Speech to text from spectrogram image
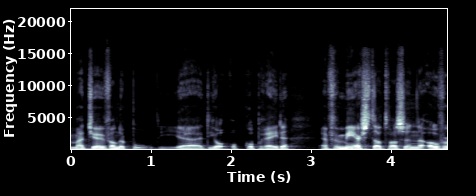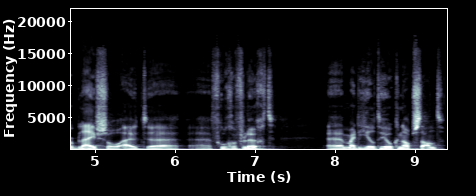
Mathieu van der Poel die, eh, die op op kop reden. En Vermeers, dat was een overblijfsel uit eh, eh, vroege vlucht. Eh, maar die hield heel knap stand.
